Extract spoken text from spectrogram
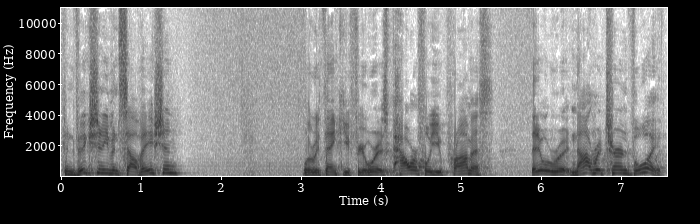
conviction, even salvation. Lord, we thank you for your word. It's powerful. You promise that it will re- not return void.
